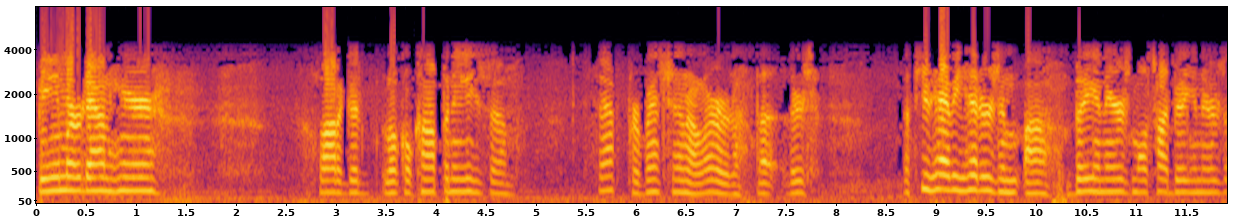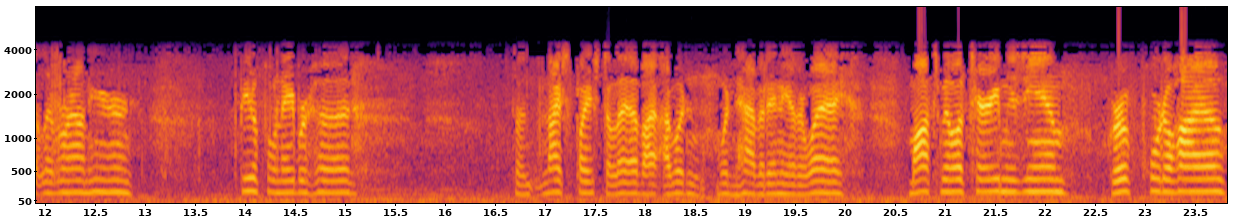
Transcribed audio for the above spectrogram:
Beamer down here. A lot of good local companies. Um, theft prevention alert. But there's a few heavy hitters and uh, billionaires, multi-billionaires that live around here. Beautiful neighborhood. It's a nice place to live. I, I wouldn't wouldn't have it any other way. Mott's Military Museum, Groveport, Ohio,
